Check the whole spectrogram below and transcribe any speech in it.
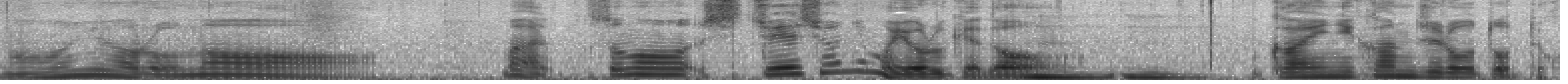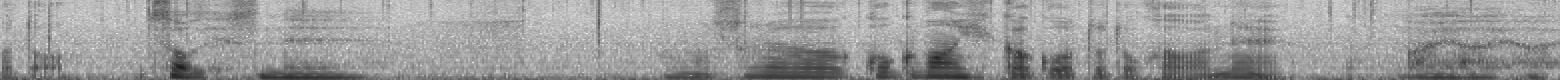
なんやろな。まあそのシチュエーションにもよるけど、うんうん。不快に感じる音ってこと、そうですねうん、それは黒板引っかく音とかはねはいはいは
